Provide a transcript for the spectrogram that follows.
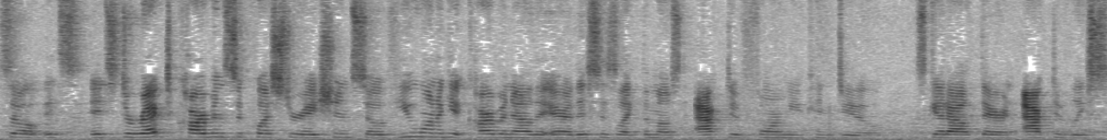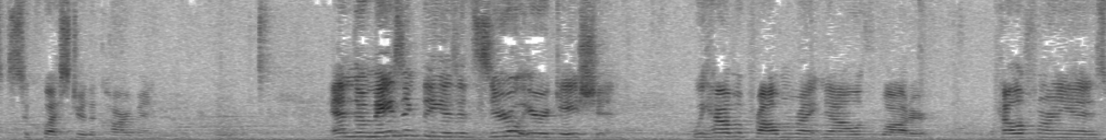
So it's it's direct carbon sequestration. So if you want to get carbon out of the air, this is like the most active form you can do. Is get out there and actively sequester the carbon. And the amazing thing is it's zero irrigation. We have a problem right now with water. California is,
